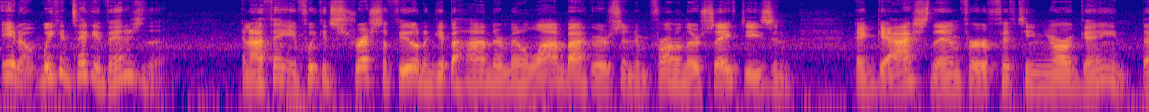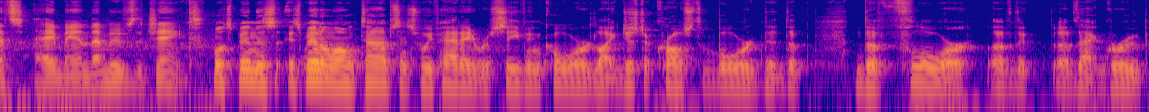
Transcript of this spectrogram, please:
You know, we can take advantage of them. And I think if we can stretch the field and get behind their middle linebackers and in front of their safeties and and gash them for a 15 yard gain, that's hey man, that moves the chains. Well, it's been this. It's been a long time since we've had a receiving corps like just across the board. The the, the floor of the of that group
